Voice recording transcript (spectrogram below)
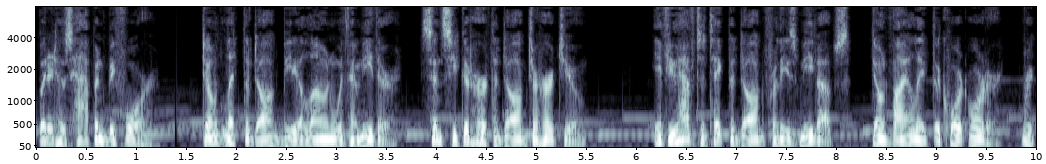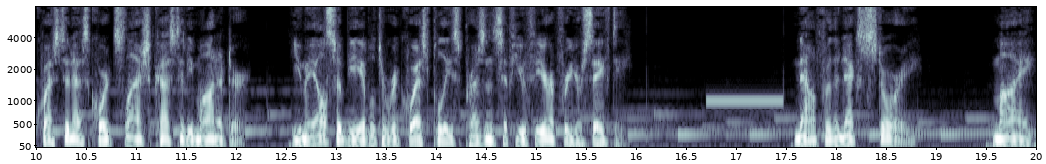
but it has happened before. Don't let the dog be alone with him either, since he could hurt the dog to hurt you. If you have to take the dog for these meetups, don't violate the court order, request an escort slash custody monitor. You may also be able to request police presence if you fear for your safety. Now for the next story. My,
